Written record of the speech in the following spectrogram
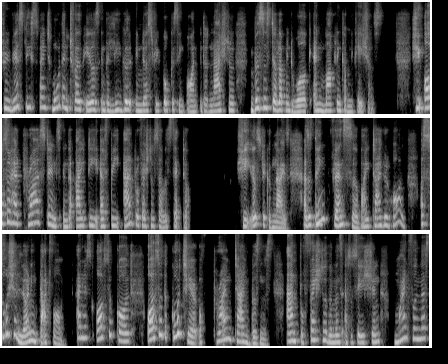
previously spent more than 12 years in the legal industry, focusing on international business development work and marketing communications. She also had prior stints in the IT, F&B, and professional service sector. She is recognized as a Thinkfluencer by Tigerhall, a social learning platform, and is also called also the co-chair of PrimeTime Business and Professional Women's Association Mindfulness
